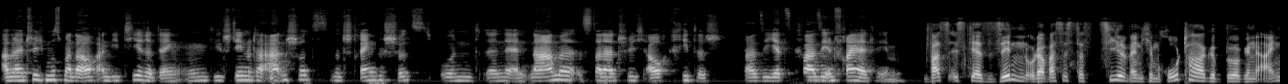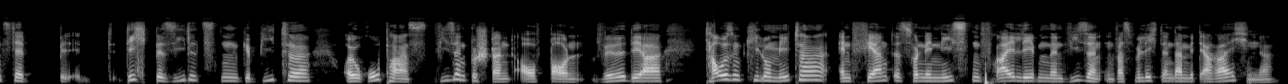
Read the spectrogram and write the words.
Aber natürlich muss man da auch an die Tiere denken. Die stehen unter Artenschutz, sind streng geschützt und eine Entnahme ist dann natürlich auch kritisch, da sie jetzt quasi in Freiheit leben. Was ist der Sinn oder was ist das Ziel, wenn ich im Rothaargebirge in eins der dicht besiedelsten Gebiete Europas Wiesenbestand aufbauen will, der 1000 Kilometer entfernt ist von den nächsten freilebenden Wiesenten. Was will ich denn damit erreichen? Ne?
